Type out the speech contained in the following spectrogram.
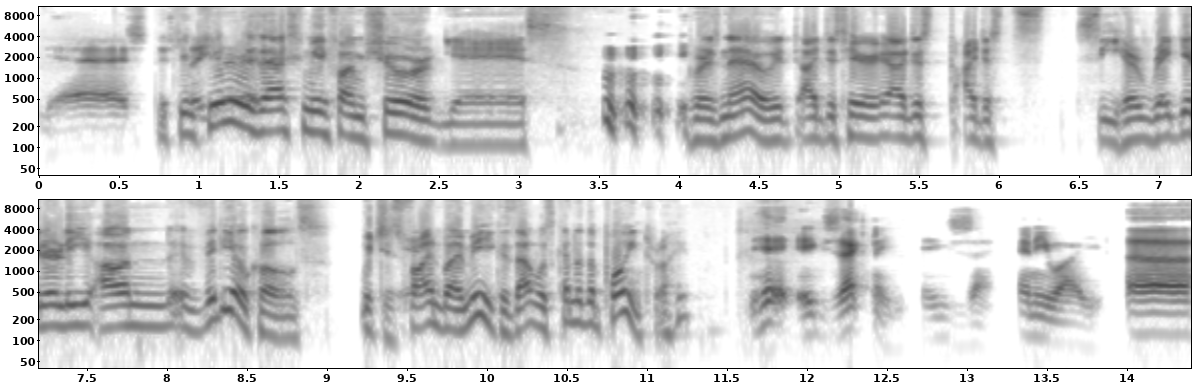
Yes. The computer is asking me if I'm sure. Yes. Whereas now, it, I just hear, I just, I just see her regularly on video calls, which is fine by me because that was kind of the point, right? Yeah, exactly. Exactly. Anyway, uh,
